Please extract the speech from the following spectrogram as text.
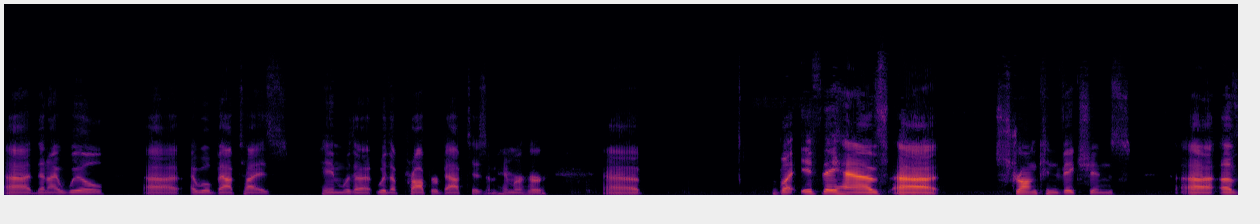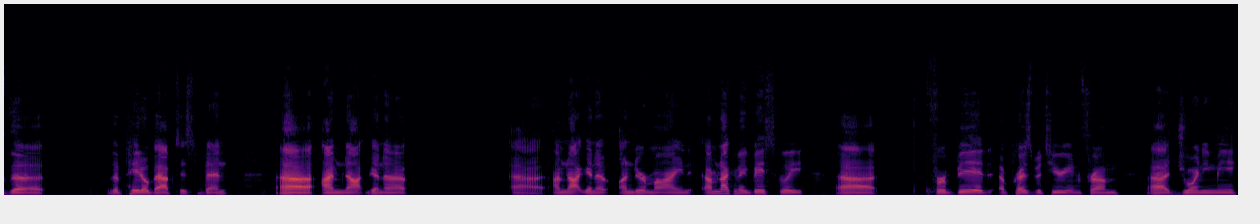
uh, then I will uh, I will baptize him with a with a proper baptism, him or her. Uh, but if they have uh, strong convictions uh, of the the Paedo Baptist bent, uh, I'm not gonna uh, I'm not gonna undermine. I'm not gonna basically uh, forbid a Presbyterian from uh, joining me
